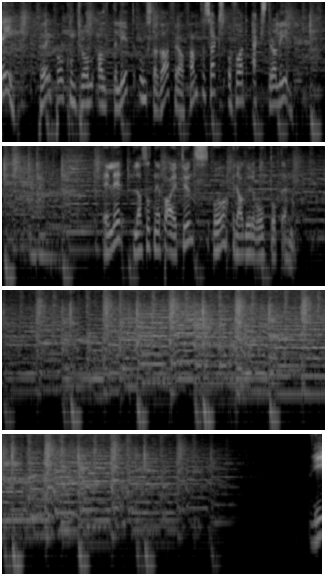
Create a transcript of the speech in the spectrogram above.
Hei! Hør på Kontroll Alt Elite onsdager fra 5 til 6 og få et ekstra liv. Eller last oss ned på iTunes og radiorevolt.no. Vi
